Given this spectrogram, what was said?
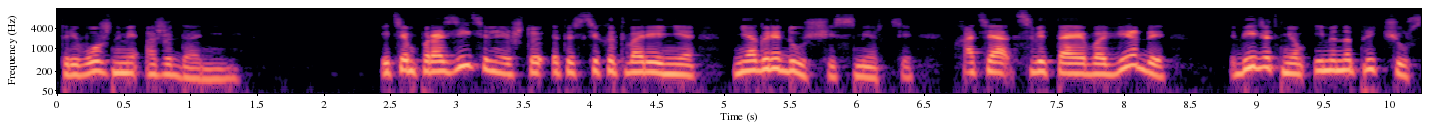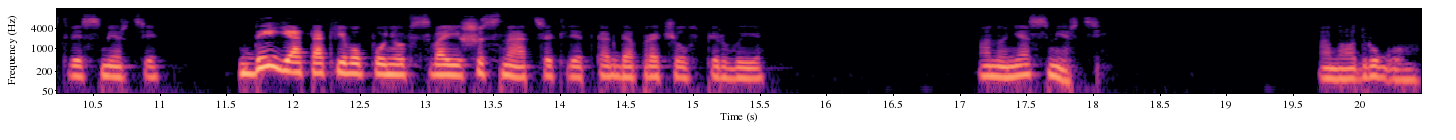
тревожными ожиданиями. И тем поразительнее, что это стихотворение не о грядущей смерти, хотя Цветаева Веды видят в нем именно предчувствие смерти. Да и я так его понял в свои шестнадцать лет, когда прочел впервые. Оно не о смерти. Оно о другом.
